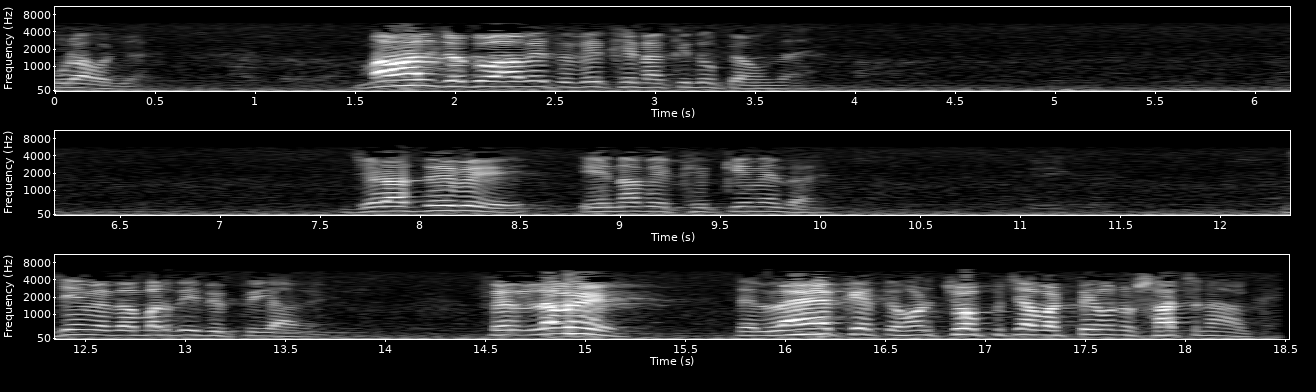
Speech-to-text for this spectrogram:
پورا ہو جائے۔ مال جدو آوے تو ویکھے نہ کدو پیا جڑا دے یہ نہ ویکھے کیویں جی مرضی دتی آوے۔ پھر لوے تے لے کے تے ہوں چپ چا وٹے انہوں سچ نہ آ کے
